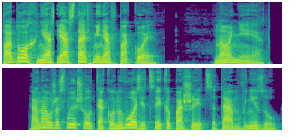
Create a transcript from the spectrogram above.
подохни и оставь меня в покое». Но нет. Она уже слышала, как он возится и копошится там, внизу.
